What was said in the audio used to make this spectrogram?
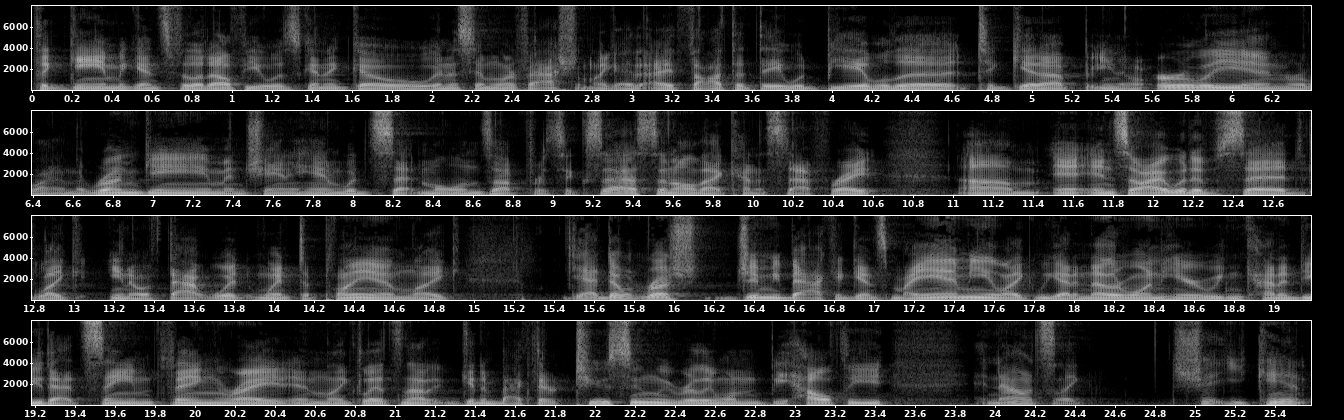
the game against Philadelphia was going to go in a similar fashion. Like I, I, thought that they would be able to to get up, you know, early and rely on the run game, and Shanahan would set Mullens up for success and all that kind of stuff, right? Um, and, and so I would have said, like, you know, if that went went to plan, like, yeah, don't rush Jimmy back against Miami. Like we got another one here, we can kind of do that same thing, right? And like, let's not get him back there too soon. We really want to be healthy. And now it's like, shit, you can't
